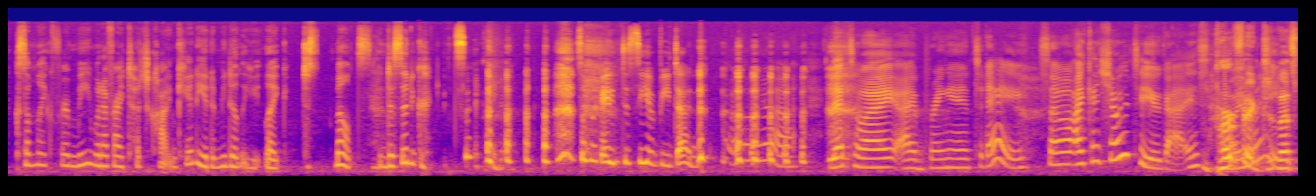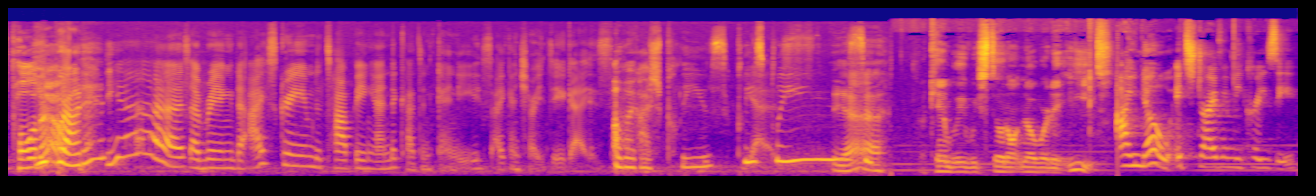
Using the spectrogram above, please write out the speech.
Because I'm like, for me, whenever I touch cotton candy, it immediately like just melts and disintegrates. so I'm like, I need to see it be done. oh yeah. That's why I bring it today, so I can show it to you guys. Perfect. Let's pull it you out. brought it. Yes, I bring the ice cream, the topping, and the cotton candies. I can show it to you guys. Oh my gosh, please, please, Yes. please. yeah. I can't believe we still don't know where to eat. I know, it's driving me crazy.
